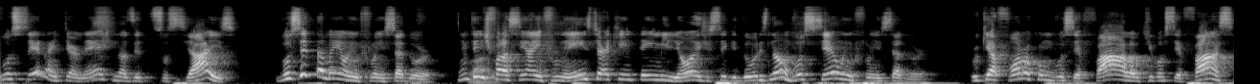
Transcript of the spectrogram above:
Você na internet, nas redes sociais, você também é um influenciador. Muita gente fala assim, ah, influencer é quem tem milhões de seguidores. Não, você é um influenciador. Porque a forma como você fala, o que você faz,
